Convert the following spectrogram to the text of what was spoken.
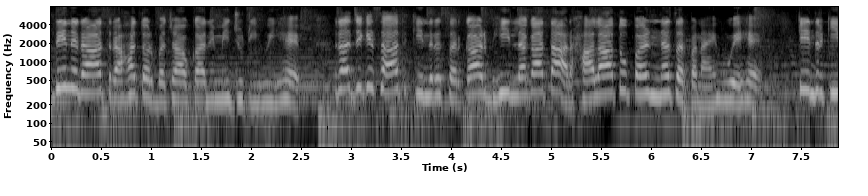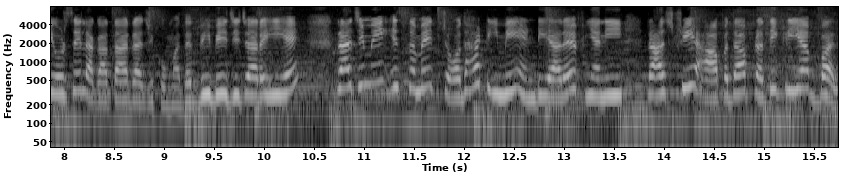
दिन रात राहत और बचाव कार्य में जुटी हुई है। राज्य के साथ केंद्र सरकार भी लगातार हालातों पर नज़र बनाए हुए है। केंद्र की ओर से लगातार राज्य को मदद भी भेजी जा रही है। राज्य में इस समय 14 टीमें एनडीआरएफ यानी राष्ट्रीय आपदा प्रतिक्रिया बल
